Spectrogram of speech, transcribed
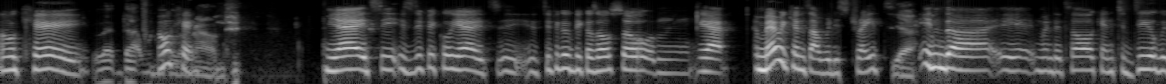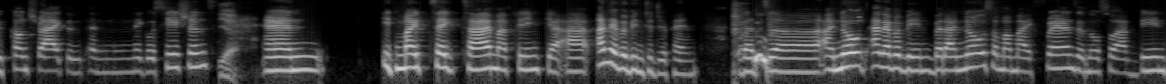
Okay. let that one Okay. around. Yeah, it's it's difficult. Yeah, it's it's difficult because also, um, yeah, Americans are really straight Yeah. in the eh, when they talk and to deal with contract and, and negotiations. Yeah. And it might take time. I think I I never been to Japan, but uh, I know I never been, but I know some of my friends and also I've been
